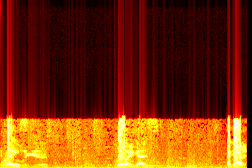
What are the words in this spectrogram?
Oh Christ! my god. Don't worry, guys. I got it.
